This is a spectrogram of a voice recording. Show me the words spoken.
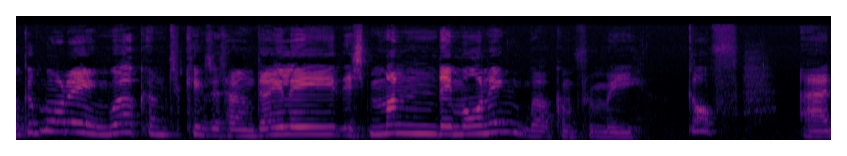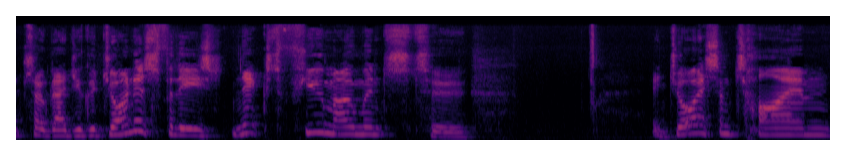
Well, good morning. Welcome to Kings at Home Daily. This Monday morning, welcome from me, Golf. And so glad you could join us for these next few moments to enjoy some time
